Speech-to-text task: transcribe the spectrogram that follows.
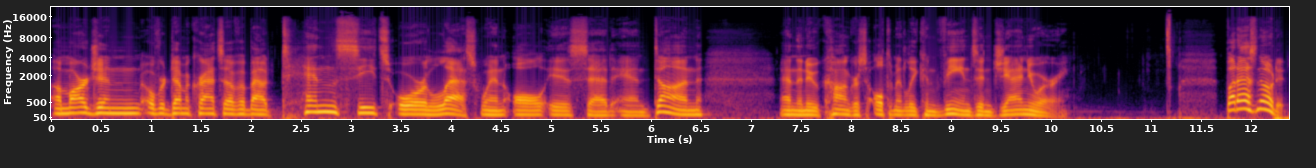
a margin over Democrats of about 10 seats or less when all is said and done, and the new Congress ultimately convenes in January. But as noted,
